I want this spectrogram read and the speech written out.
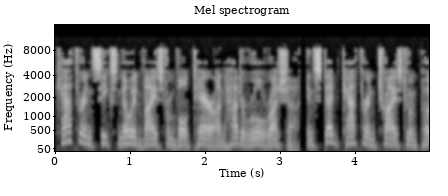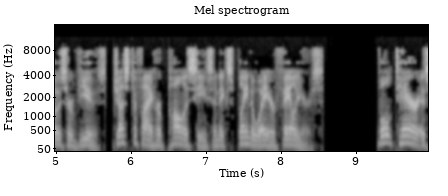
Catherine seeks no advice from Voltaire on how to rule Russia, instead Catherine tries to impose her views, justify her policies and explain away her failures. Voltaire is,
